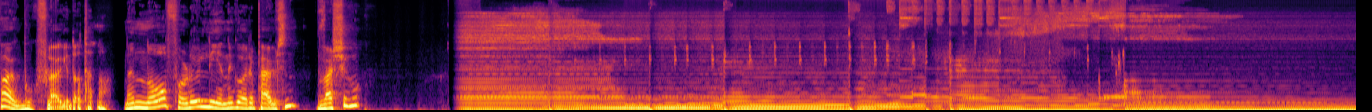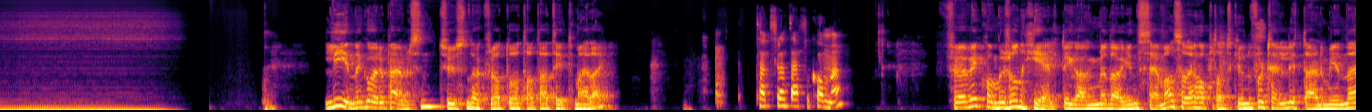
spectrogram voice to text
fagbokflagget.no. Men nå får du Line Gåre Paulsen, vær så god. Line Gåre Paulsen, tusen takk for at du har tatt deg tid til meg i dag. Takk for at jeg får komme. Før vi kommer sånn helt i gang med dagens tema, så hadde jeg håpet at du kunne fortelle lytterne mine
